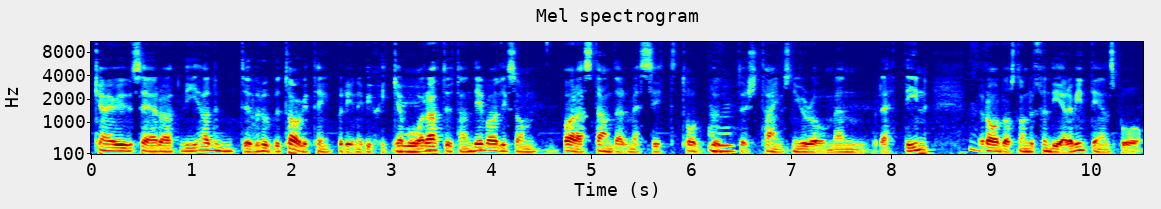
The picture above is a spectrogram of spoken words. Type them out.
kan jag ju säga då att vi hade inte överhuvudtaget tänkt på det när vi skickade vårat utan det var liksom bara standardmässigt 12 punkters Times New Roman rätt in. Radavståndet funderar vi inte ens på.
